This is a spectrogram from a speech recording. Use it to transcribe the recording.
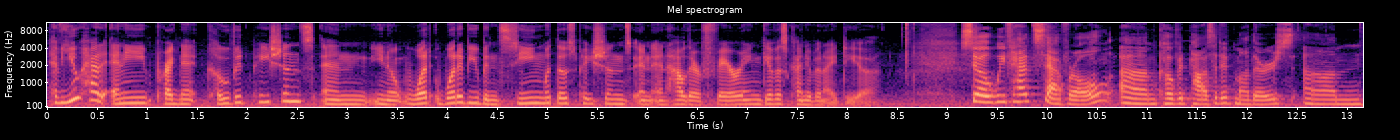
Have you had any pregnant COVID patients? And, you know, what, what have you been seeing with those patients and, and how they're faring? Give us kind of an idea. So we've had several um, COVID positive mothers. Um,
